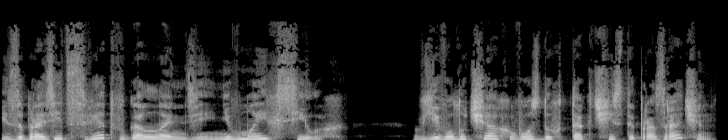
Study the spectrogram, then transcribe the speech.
Изобразить свет в Голландии не в моих силах. В его лучах воздух так чист и прозрачен,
